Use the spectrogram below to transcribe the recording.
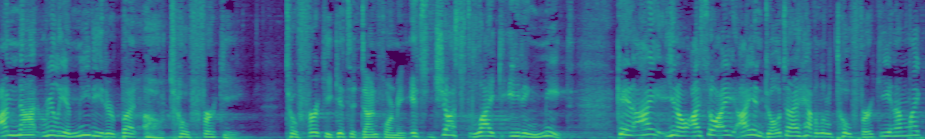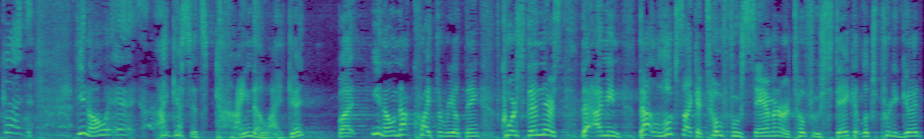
I'm not really a meat eater, but oh, tofurkey. Tofurkey gets it done for me. It's just like eating meat. Okay, and I, you know, I, so I, I indulge and I have a little tofurkey and I'm like, you know, eh, I guess it's kind of like it but you know, not quite the real thing. Of course, then there's that. I mean, that looks like a tofu salmon or a tofu steak. It looks pretty good.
